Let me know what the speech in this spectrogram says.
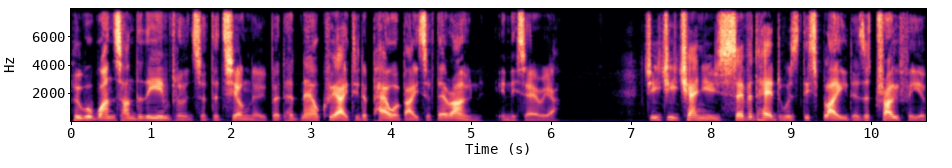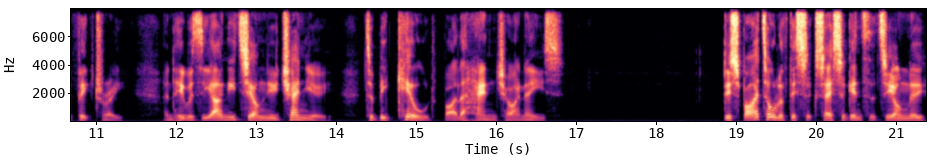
who were once under the influence of the Xiongnu but had now created a power base of their own in this area. Jiji Chanyu's severed head was displayed as a trophy of victory, and he was the only Xiongnu Chanyu to be killed by the Han Chinese. Despite all of this success against the Xiongnu,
